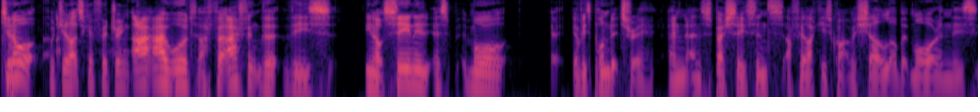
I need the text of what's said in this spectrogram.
Do you know what? Would you like to go for a drink? I, I would. I, I think that these, you know, seeing it as more uh, of his punditry, and, and especially since I feel like he's quite of a shell a little bit more, and he's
